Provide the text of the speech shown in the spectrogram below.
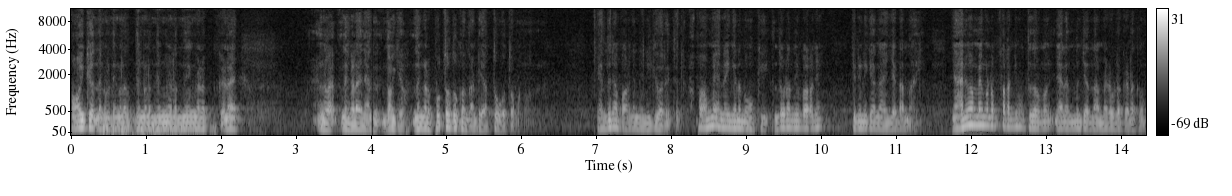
നോക്കിയോ നിങ്ങൾ നിങ്ങൾ നിങ്ങൾ നിങ്ങൾ നിങ്ങളെ നിങ്ങളെ നിങ്ങളെ ഞാൻ നോക്കിയോ നിങ്ങൾ പുത്രദുഃഖം കണ്ടി അത്തുപോത്തോളം എന്തിനാ പറഞ്ഞെന്ന് എനിക്കും അറിയത്തില്ല. അപ്പോൾ അമ്മ എന്നെ ഇങ്ങനെ നോക്കി. എന്തോടാ നീ പറഞ്ഞ്? പിന്നെ എനിക്ക് അങ്ങ് അയ്യണ്ടെന്നായി ഞാനും അമ്മയും കൂടെ പറഞ്ഞു തീർന്നു ഞാൻ എന്നും ചെന്ന് അമ്മയുടെ കൂടെ കിടക്കും.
